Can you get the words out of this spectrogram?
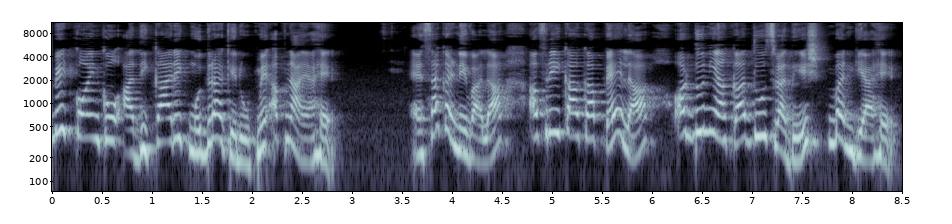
बिटकॉइन को आधिकारिक मुद्रा के रूप में अपनाया है। ऐसा करने वाला अफ्रीका का पहला और दुनिया का दूसरा देश बन गया है।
